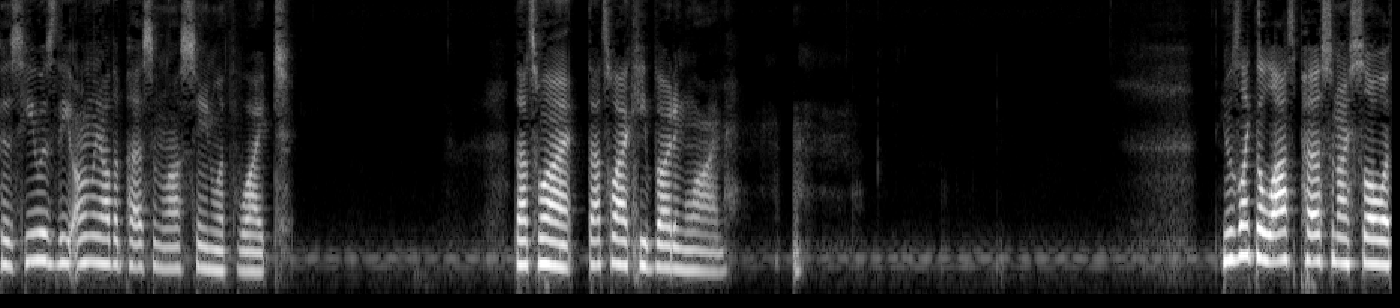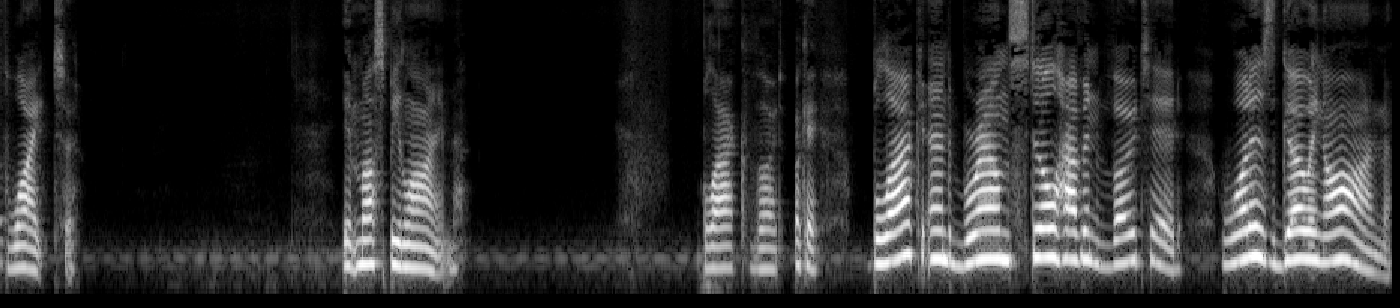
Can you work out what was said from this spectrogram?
Because he was the only other person last seen with white. That's why, that's why I keep voting lime. He was like the last person I saw with white. It must be lime. Black vote. Okay. Black and brown still haven't voted. What is going on?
